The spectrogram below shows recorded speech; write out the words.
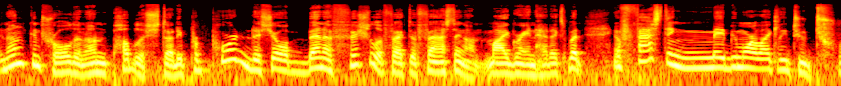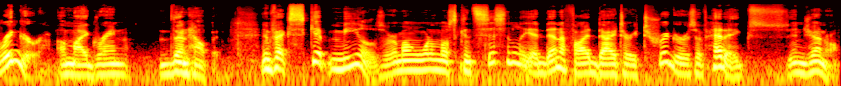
An uncontrolled and unpublished study purported to show a beneficial effect of fasting on migraine headaches, but you know, fasting may be more likely to trigger a migraine than help it. In fact, skip meals are among one of the most consistently identified dietary triggers of headaches in general.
